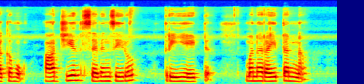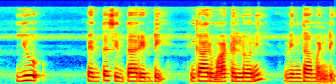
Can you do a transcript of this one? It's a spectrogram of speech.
రకము RGL seven zero three eight మన రైతన్న యు పెద్ద సిద్ధారెడ్డి గారు మాటల్లోనే విందామండి.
